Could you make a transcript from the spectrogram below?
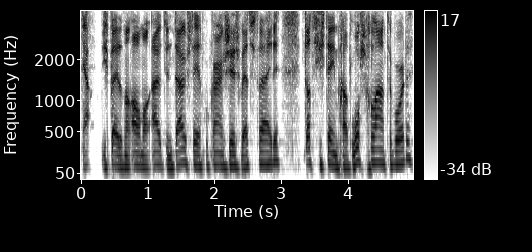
Ja. Die spelen dan allemaal uit en thuis tegen elkaar, zes wedstrijden. Dat systeem gaat losgelaten worden.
